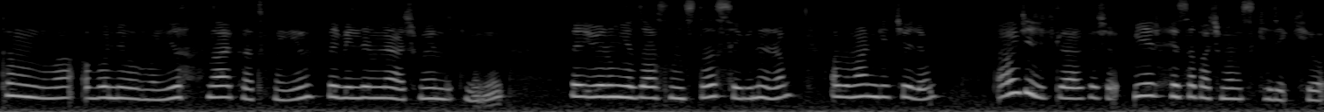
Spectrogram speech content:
kanalıma abone olmayı, like atmayı ve bildirimleri açmayı unutmayın. Ve yorum yazarsanız da sevinirim. O zaman geçelim. Öncelikle arkadaşlar bir hesap açmanız gerekiyor.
